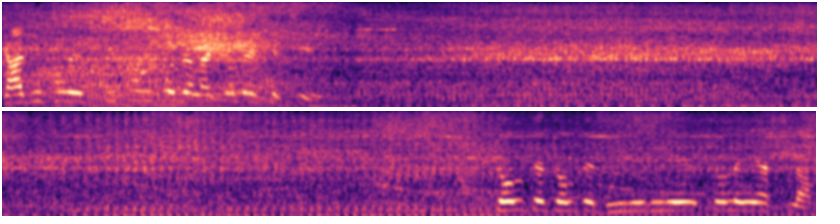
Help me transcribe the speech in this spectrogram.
গাজীপুরের শ্রীপুর উপজেলায় চলে এসেছি। চলতে চলতে ধীরে ধীরে চলেই আসলাম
